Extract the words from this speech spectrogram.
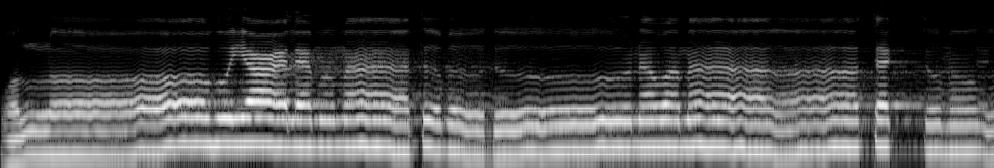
والله يعلم ما تبدون وما تكتمون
